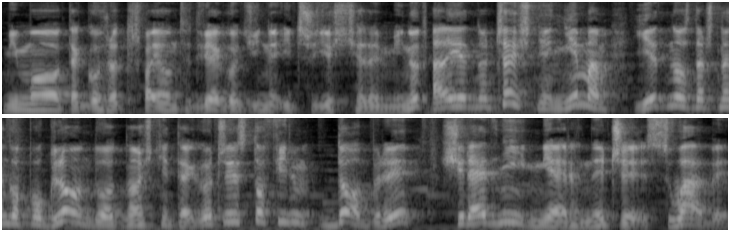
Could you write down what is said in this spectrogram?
mimo tego, że trwający 2 godziny i 37 minut, ale jednocześnie nie mam jednoznacznego poglądu odnośnie tego, czy jest to film dobry, średni, mierny czy słaby.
